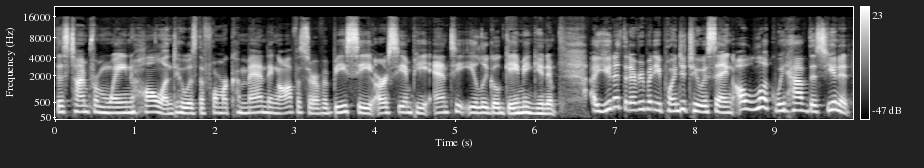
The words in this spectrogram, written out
this time from Wayne Holland, who was the former commanding officer of a BC RCMP anti illegal gaming unit. A unit that everybody pointed to as saying, oh, look, we have this unit.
